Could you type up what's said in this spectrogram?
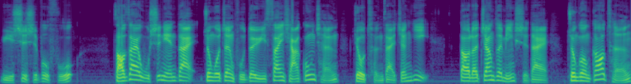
与事实不符。早在五十年代，中国政府对于三峡工程就存在争议。到了江泽民时代，中共高层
